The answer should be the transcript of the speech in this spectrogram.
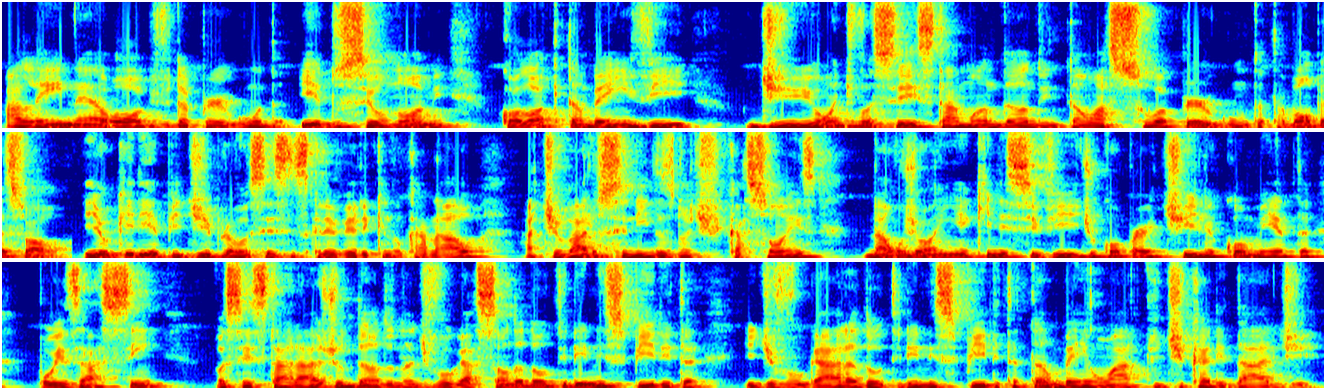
além, né, óbvio, da pergunta e do seu nome, coloque também, envie de onde você está mandando então a sua pergunta, tá bom, pessoal? E eu queria pedir para você se inscrever aqui no canal, ativar o sininho das notificações, dar um joinha aqui nesse vídeo, compartilha, comenta, pois assim você estará ajudando na divulgação da doutrina espírita e divulgar a doutrina espírita também é um ato de caridade.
